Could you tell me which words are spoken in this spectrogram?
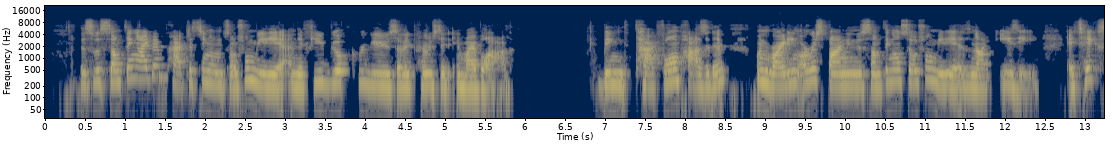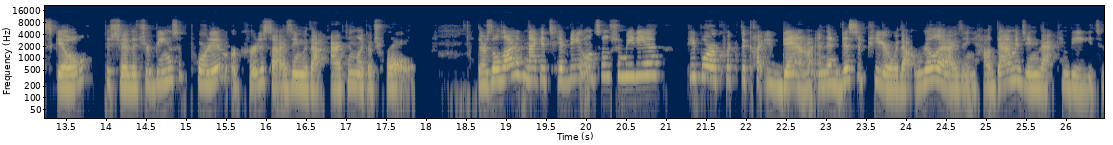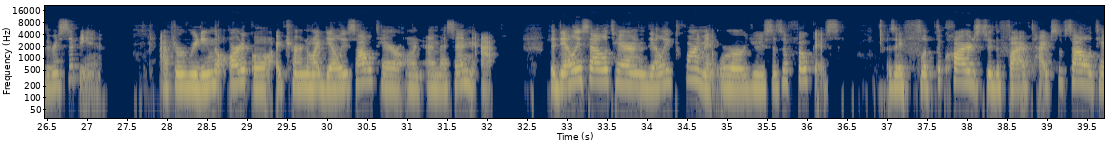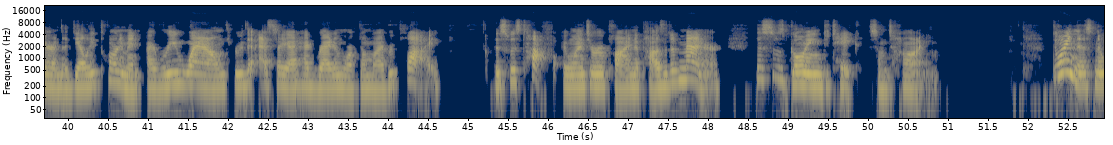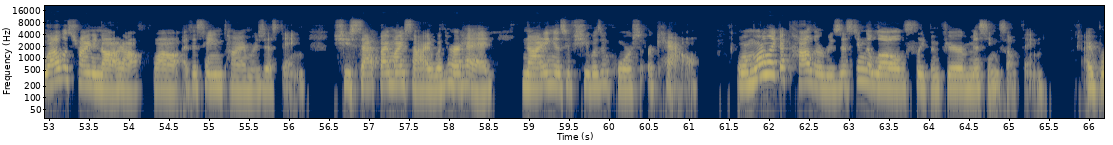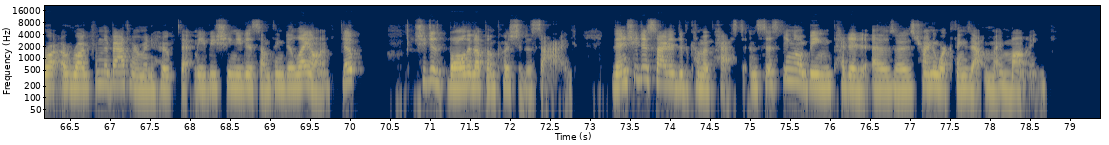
This was something I'd been practicing on social media and the few book reviews that I posted in my blog. Being tactful and positive when writing or responding to something on social media is not easy. It takes skill to show that you're being supportive or criticizing without acting like a troll. There's a lot of negativity on social media. People are quick to cut you down and then disappear without realizing how damaging that can be to the recipient. After reading the article, I turned to my daily solitaire on MSN app. The daily solitaire and the daily tournament were used as a focus. As I flipped the cards through the five types of solitaire in the daily tournament, I rewound through the essay I had read and worked on my reply. This was tough. I wanted to reply in a positive manner. This was going to take some time. During this, Noelle was trying to nod off while at the same time resisting. She sat by my side with her head nodding as if she was a horse or cow, or more like a toddler resisting the lull of sleep in fear of missing something. I brought a rug from the bathroom and hoped that maybe she needed something to lay on. Nope. She just balled it up and pushed it aside. Then she decided to become a pest, insisting on being petted as I was trying to work things out in my mind.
